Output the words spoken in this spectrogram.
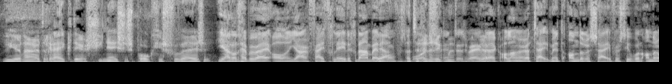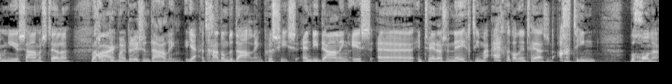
weer naar het rijk der Chinese sprookjes verwijzen. Ja, dat hebben wij al een jaar of vijf geleden gedaan bij ja, de Conference dat herinner ik me. Dus wij ja. werken al langere tijd met andere cijfers, die we op een andere manier samenstellen. Maar, goed, maar, maar er is een daling. Ja, het gaat om de daling, precies. En die daling is uh, in 2019, maar eigenlijk al in 2018 begonnen.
